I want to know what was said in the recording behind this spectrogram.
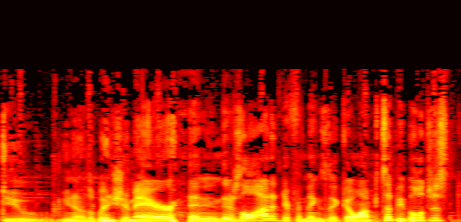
do, you know, the Windjammer. And there's a lot of different things that go on. But some people just,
